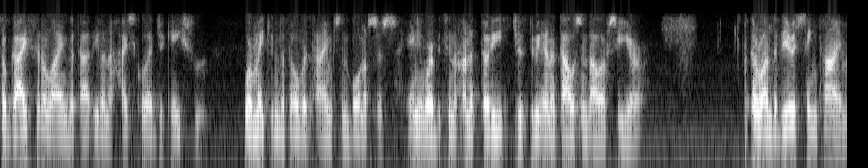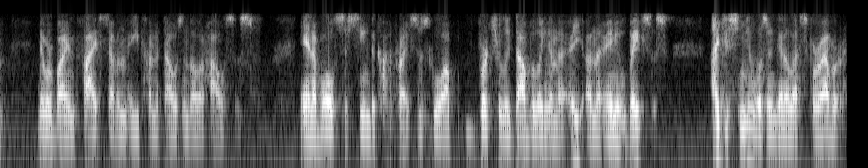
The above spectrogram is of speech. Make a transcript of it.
so guys that line without even a high school education were making with overtimes and bonuses anywhere between 130 to 300 thousand dollars a year around the very same time, they were buying five, seven, eight hundred thousand dollar houses. And I've also seen the car prices go up, virtually doubling on, a, on an annual basis. I just knew it wasn't going to last forever.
